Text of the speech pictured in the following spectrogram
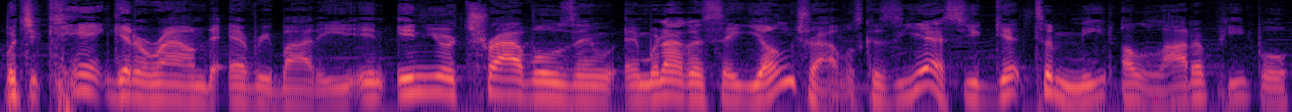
but you can't get around to everybody in in your travels, and, and we're not going to say young travels because yes, you get to meet a lot of people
